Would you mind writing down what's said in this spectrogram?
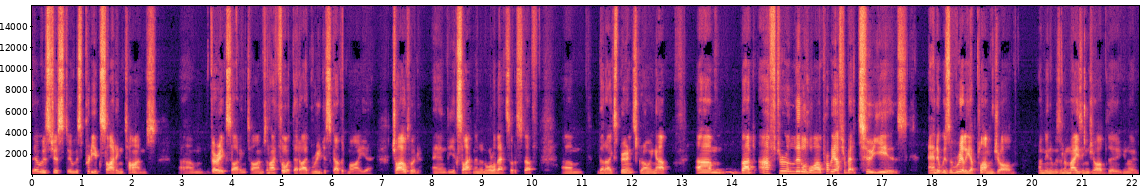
there was just it was pretty exciting times um, very exciting times. And i thought that i'd rediscovered my uh, childhood and the excitement and all of that sort of stuff um, that i experienced growing up. Um, but after a little while probably after about two years and it was really a plum job. I mean it was an amazing job. The you know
